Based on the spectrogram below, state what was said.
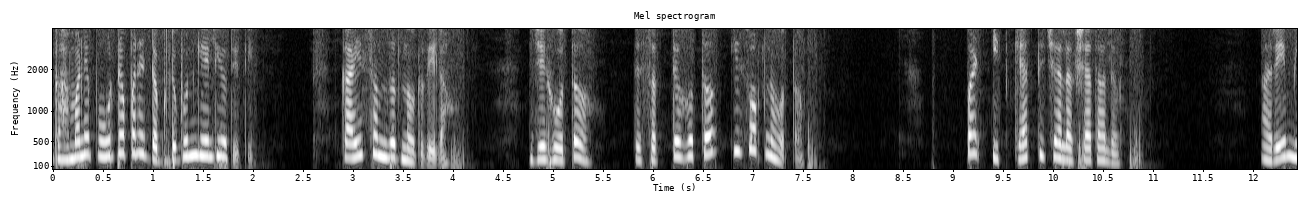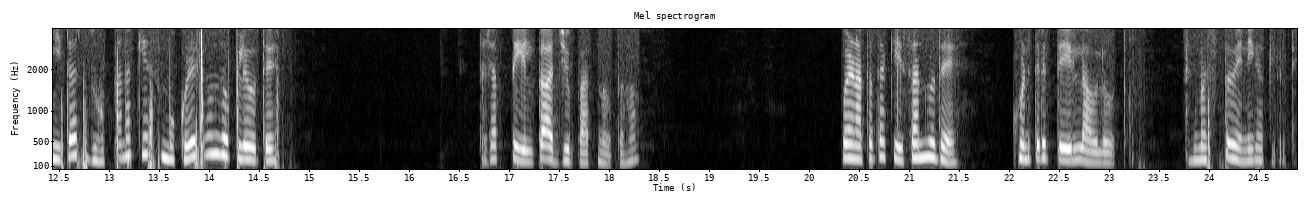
घामाने पूर्णपणे डबडबून गेली होती ती. काहीच समजत नव्हतं तिला. जे होतं ते सत्य होतं की स्वप्न होतं? पण इतक्यात तिच्या लक्षात आलं. अरे मी तर झोपताना केस मोकळे ठेवून झोपले होते. त्याच्यात तेल तर अजिबात नव्हतं हा. पण आता त्या केसांमध्ये कोणीतरी तेल लावलं होतं आणि मस्त वेणी घातली होती.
